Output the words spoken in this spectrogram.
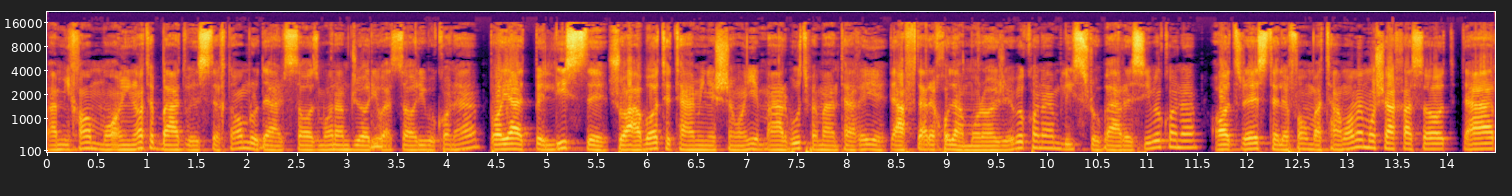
و می‌خوام معاینات بد و استخدام رو در سازمانم جاری و ساری بکنم باید به لیست شعبات تامین اجتماعی مربوط به منطقه دفتر خودم مراجعه بکنم لیست رو بررسی بکنم آدرس تلفن و تمام مشخصات در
